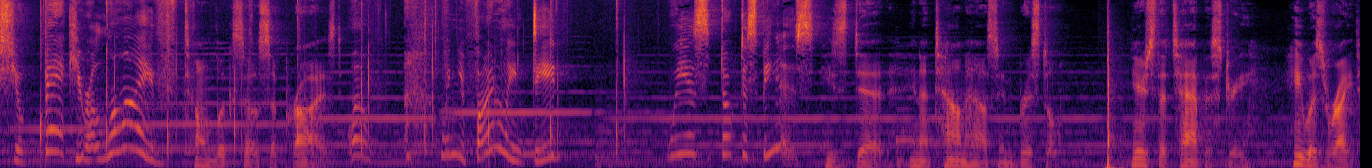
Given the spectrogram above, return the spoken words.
You're back. You're alive. Don't look so surprised. Well, when phone went dead, where's Dr. Spears? He's dead in a townhouse in Bristol. Here's the tapestry. He was right.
